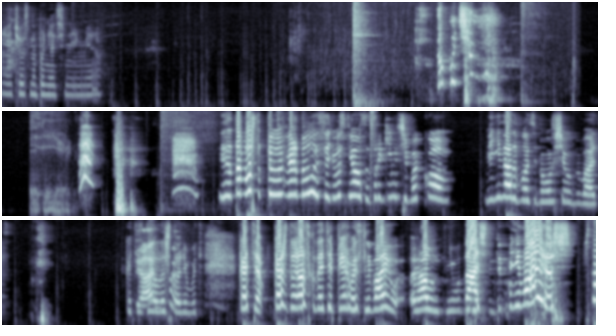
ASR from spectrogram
Я честно понятия не имею. Да почему? Из-за того, что ты увернулась, я не успела со другим чуваком. Мне не надо было тебя вообще убивать. Катя, Реально? сделай что-нибудь. Катя, каждый раз, когда я тебя первый сливаю, раунд неудачный. Ты понимаешь? Что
